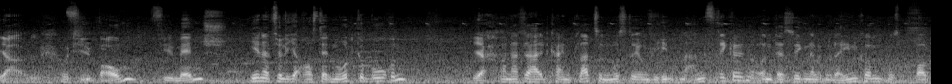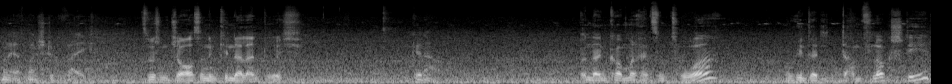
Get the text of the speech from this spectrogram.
ja, viel Baum, viel Mensch. Hier natürlich auch aus der Not geboren. Ja, Man hatte halt keinen Platz und musste irgendwie hinten anfrickeln und deswegen, damit man da hinkommt, baut man erstmal ein Stück Wald. zwischen Jaws und dem Kinderland durch. Genau. Und dann kommt man halt zum Tor, wo hinter die Dampflok steht.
